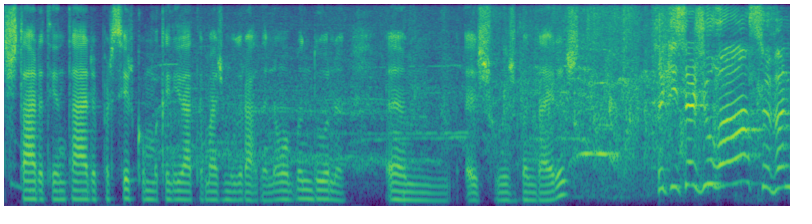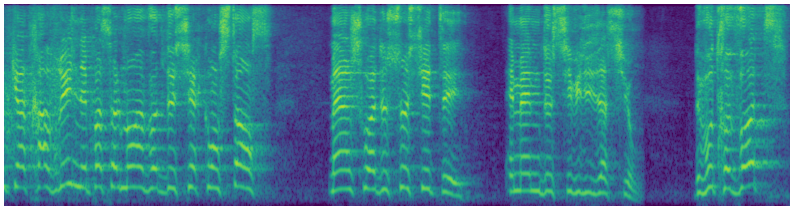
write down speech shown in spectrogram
estar a tentar aparecer como uma candidata mais moderada, não abandona um, as suas bandeiras. Ce qui se jouera ce 24 avril n'est pas seulement un vote de circonstance, mais un choix de société et même de civilisation. De votre vote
